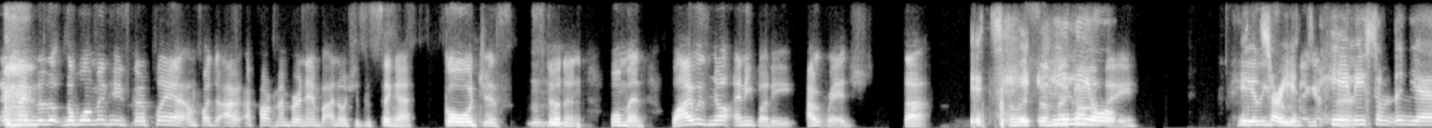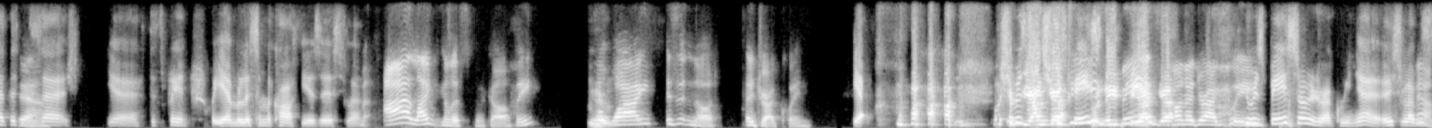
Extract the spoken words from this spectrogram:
and then the, the woman who's gonna play it, unfortunately, I, I can't remember her name, but I know she's a singer, gorgeous, Mhm. stunning woman. Why was not anybody outraged that It's H- Melissa Haley or McCarthy? Haley sorry, something, it's isn't it? Something. Yeah, that's Yeah. Uh, sh- yeah, that's playing. But yeah, Melissa McCarthy is Ursula. I like Melissa McCarthy, Yeah. but why is it not a drag queen? Well, she was- Bianca, she was we based- based Bianca. on a drag queen. She was based on a drag queen. Yeah, Ursula was.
